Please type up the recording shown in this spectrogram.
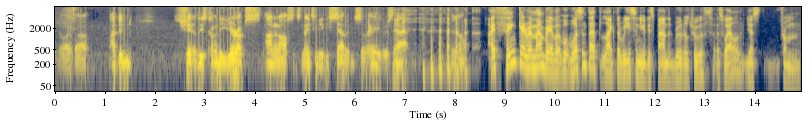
you know, I've uh, I've been shit at least coming to Europe's on and off since 1987. So hey, there's that. You know? I think I remember, but wasn't that like the reason you disbanded Brutal Truth as well? Just from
